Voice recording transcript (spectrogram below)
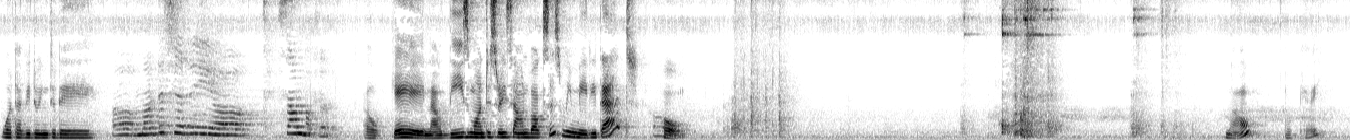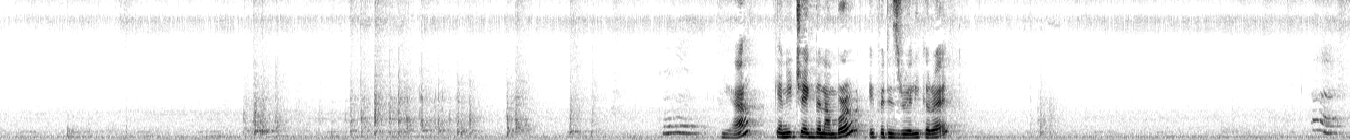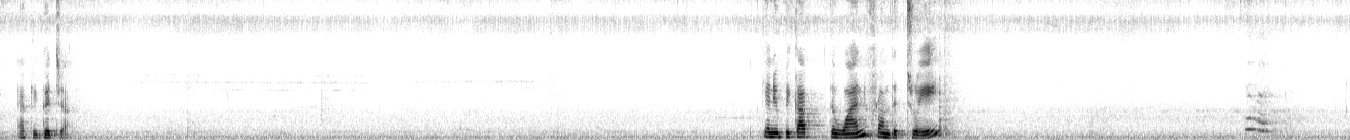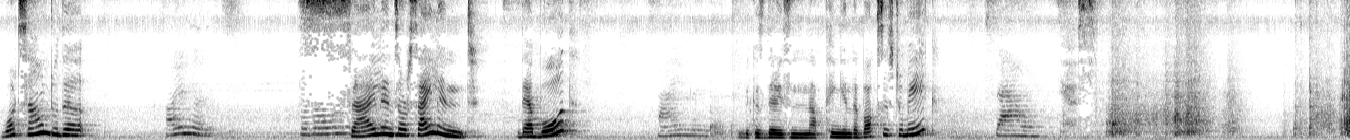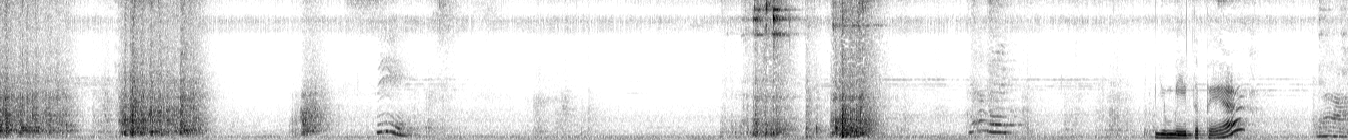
What are we doing today? Uh, Montessori uh, sound boxer. Okay, now these Montessori sound boxes we made it at home. Now, okay. Yeah, can you check the number if it is really correct? Okay, good job. Can you pick up the one from the tray? What sound do the Silence. silence or silent? They are both Silence. because there is nothing in the boxes to make. Sound. You made the pair. Yeah.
